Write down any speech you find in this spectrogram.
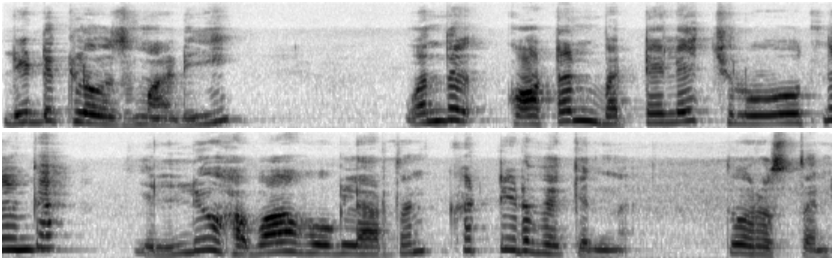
ಲಿಡ್ ಕ್ಲೋಸ್ ಮಾಡಿ, ಒಂದು ಕಾಟನ್ ಬಟ್ಟೆಲೆ ಚಲೋತ್ನಂಗೆ ಎಲ್ಲೂ ಹವಾ ಹೋಗ್ಲಾರ್ದಂಗೆ ಕಟ್ಟಿಡ್ಬೇಕಿದ್ನ ತೋರಿಸ್ತಾನೆ.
